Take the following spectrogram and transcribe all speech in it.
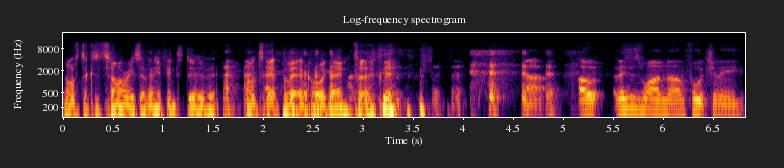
Not if the Qataris have anything to do with it. Not to get political again, but no. Oh, this is one. Unfortunately,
